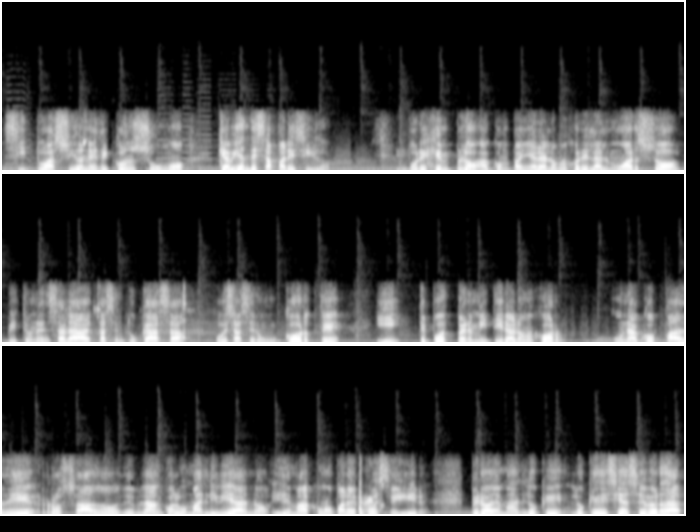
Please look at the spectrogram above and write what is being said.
situaciones de consumo que habían desaparecido. Por ejemplo, acompañar a lo mejor el almuerzo, viste una ensalada, estás en tu casa, puedes hacer un corte y te puedes permitir a lo mejor una copa de rosado, de blanco, algo más liviano y demás, como para después seguir. Pero además lo que, lo que decías es verdad.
